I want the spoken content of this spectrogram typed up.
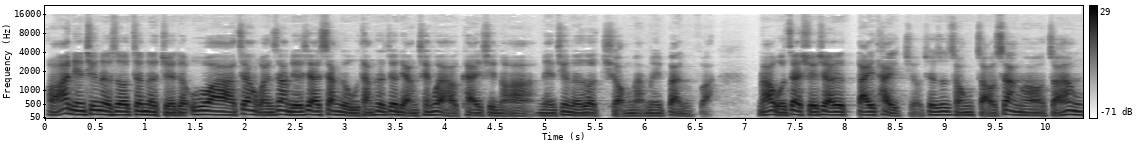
啊，年轻的时候真的觉得哇，这样晚上留下来上个五堂课就两千块，好开心哦啊！年轻的时候穷嘛，没办法。然后我在学校又待太久，就是从早上哦，早上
